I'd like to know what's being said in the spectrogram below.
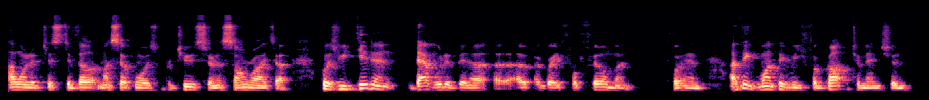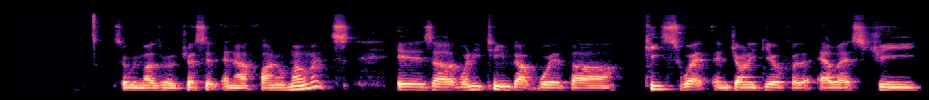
I want to just develop myself more as a producer and a songwriter. Of course, we didn't. That would have been a, a, a great fulfillment for him. I think one thing we forgot to mention, so we might as well address it in our final moments, is uh, when he teamed up with uh, Keith Sweat and Johnny Gill for the LSG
